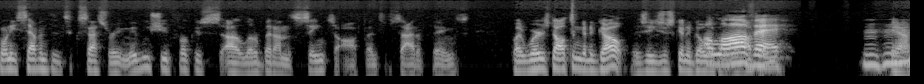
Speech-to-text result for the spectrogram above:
27th in success rate. Maybe we should focus a little bit on the Saints' offensive side of things. But where's Dalton going to go? Is he just going to go Olave? Olave? Mm-hmm. Yeah.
